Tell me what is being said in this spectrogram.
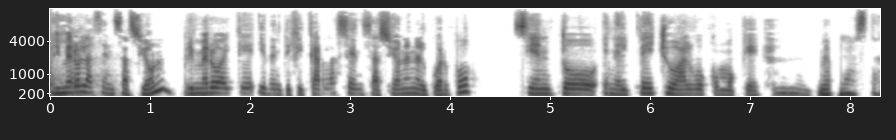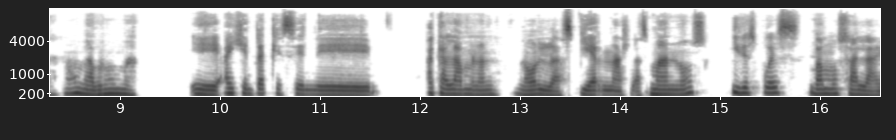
primero la sensación, primero hay que identificar la sensación en el cuerpo. Siento en el pecho algo como que mm, me aplasta, ¿no? Me abruma. Eh, hay gente a que se le acalambran, ¿no? Las piernas, las manos. Y después vamos a la,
